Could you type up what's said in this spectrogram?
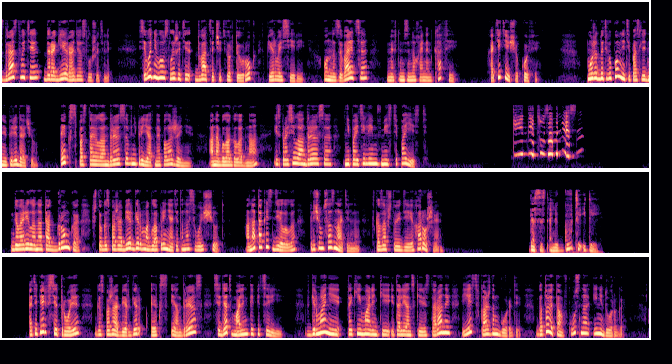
Здравствуйте, дорогие радиослушатели! Сегодня вы услышите 24 урок первой серии. Он называется «Möchten Sie noch einen Kaffee?» Хотите еще кофе? Может быть, вы помните последнюю передачу? Экс поставила Андреаса в неприятное положение. Она была голодна и спросила Андреаса, не пойти ли им вместе поесть. Говорила она так громко, что госпожа Бергер могла принять это на свой счет. Она так и сделала, причем сознательно, сказав, что идея хорошая. Das ist eine gute Idee. А теперь все трое, госпожа Бергер, Экс и Андреас, сидят в маленькой пиццерии. В Германии такие маленькие итальянские рестораны есть в каждом городе. Готовят там вкусно и недорого.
